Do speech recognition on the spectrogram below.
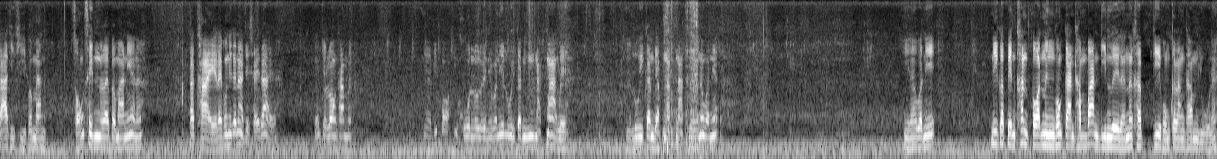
ตาทีๆประมาณสองเซนอะไรประมาณนี้นะตะข่ายอะไรพวกนี้ก็น่าจะใช้ได้นะเดี๋ยวจะลองทำเลยเนี่ยที่บอกที่โคนเราเลยในวันนี้ลุยกันหนักมากเลย ลุยกันแบบหนักๆเลยนะวันนี้นี่นะวันนี้ นี่ก็เป็นขั้นตอนหนึ่งของการทำบ้านดินเลยแหละนะครับ ที่ผมกำลังทำอยู่นะ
